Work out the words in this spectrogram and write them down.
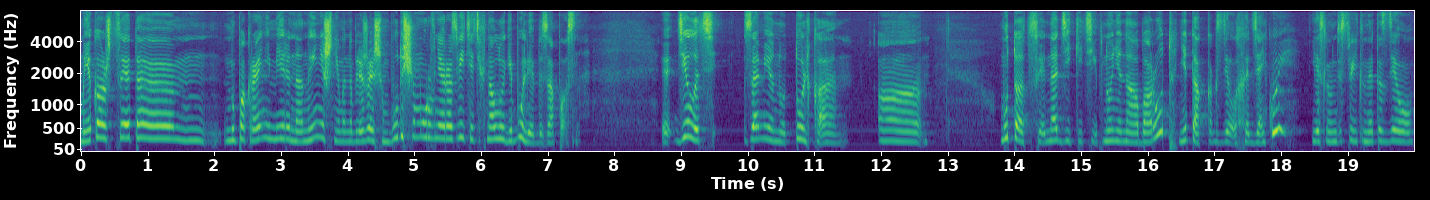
Мне кажется, это, ну, по крайней мере, на нынешнем и на ближайшем будущем уровне развития технологий более безопасно. Э, делать замену только э, мутации на дикий тип, но не наоборот, не так, как сделал Хэдзянькуй, если он действительно это сделал.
